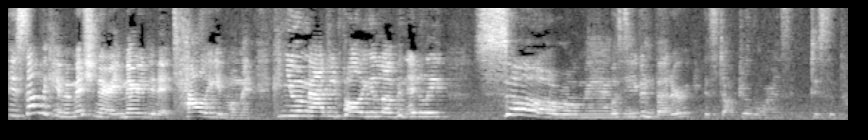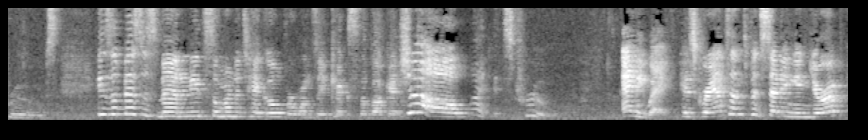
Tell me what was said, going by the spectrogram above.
His son became a missionary and married an Italian woman. Can you imagine falling in love in Italy? So romantic. What's even better is Dr. Laurence disapproves. He's a businessman and needs someone to take over once he kicks the bucket. Jo! What? It's true. Anyway, his grandson's been studying in Europe,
